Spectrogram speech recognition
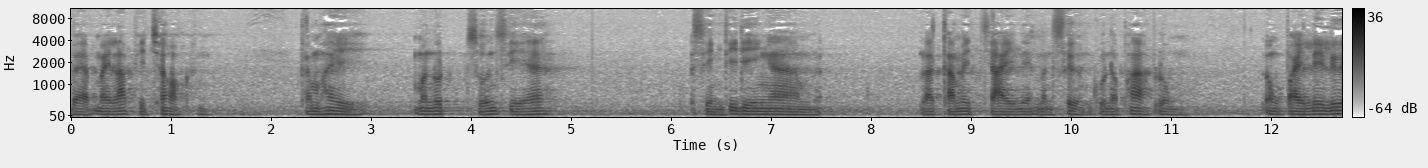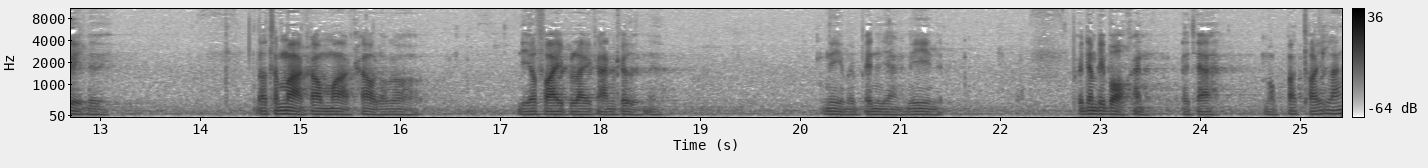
แบบไม่รับผิดชอบกันทำให้มนุษย์สูญเสีย สิ่งที่ดีงาม และทำให้ใจเนี่ยมันเสื่อมคุณภาพลง ลงไปเรื่อย ๆ เลย เราถ้ามากเข้ามากเข้าแล้วก็ เดี๋ยวไฟปลายการเกิดนะนี่มันเป็นอย่างนี้เนี่ยเพื่อนไปบอกกันนะจ๊ะบอกปัดถอยหลัง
